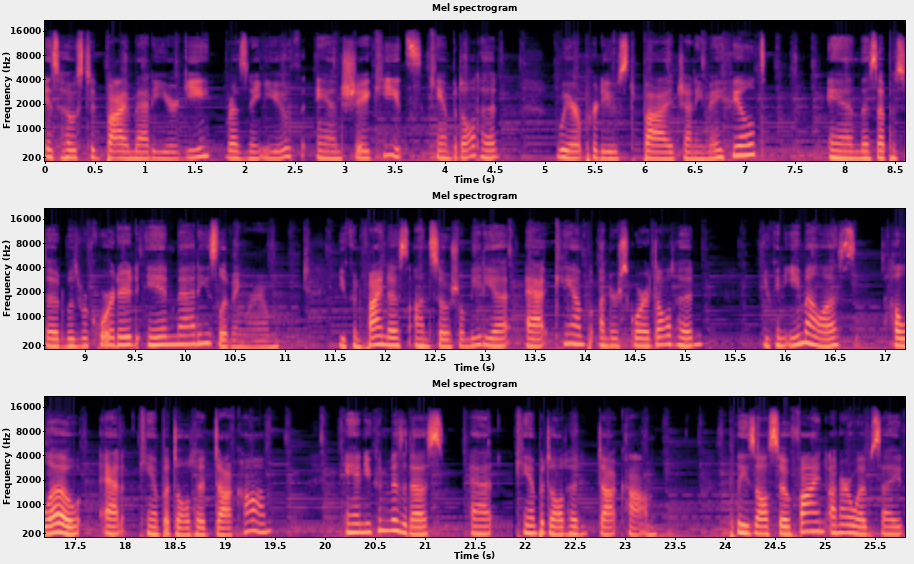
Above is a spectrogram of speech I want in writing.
is hosted by Maddie Yergi, Resident Youth, and Shay Keats, Camp Adulthood. We are produced by Jenny Mayfield, and this episode was recorded in Maddie's living room. You can find us on social media at camp underscore adulthood. You can email us hello at campadulthood.com, and you can visit us at campadulthood.com. Please also find on our website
